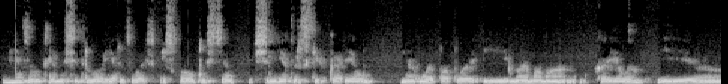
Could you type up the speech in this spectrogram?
Меня зовут Лена Сидорова, я родилась в Тверской области, в семье Тверских Карел. Мой папа и моя мама карелы. И э,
